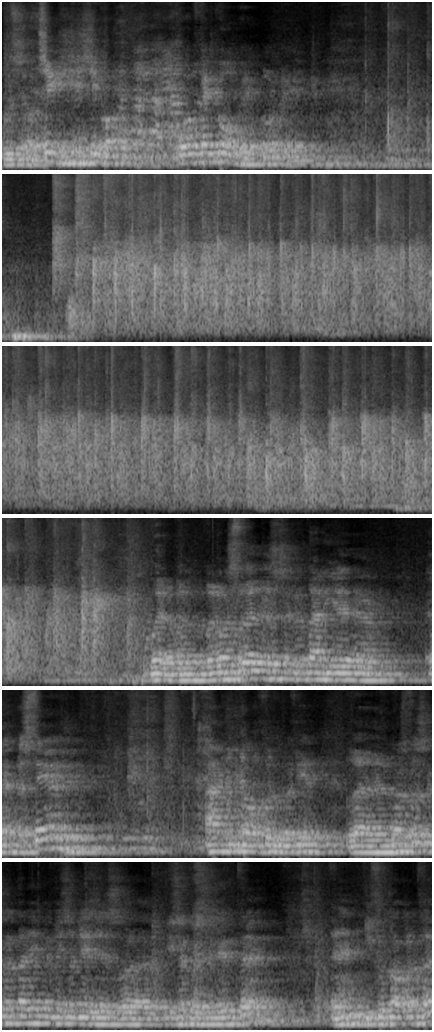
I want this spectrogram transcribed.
Un segon. Sí, sí, sí, ho, ho heu fet molt bé, molt bé. Bueno, la, la nostra secretària eh, Esther, ah, aquí no, la fotografia, la nostra a més a més és la vicepresidenta eh, i fotògrafa,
